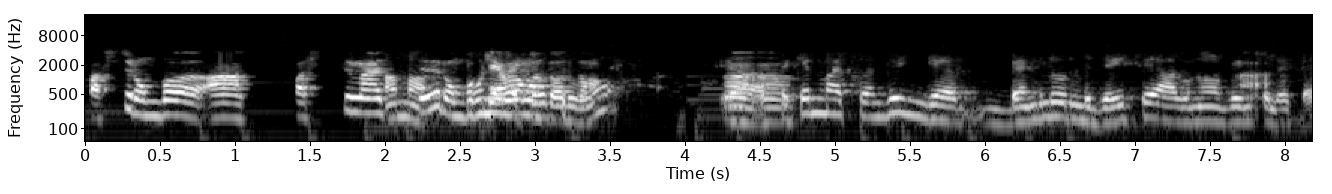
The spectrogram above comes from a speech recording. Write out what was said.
ஃபர்ஸ்ட் ரொம்ப ஃபர்ஸ்ட் மேட்ச் ரொம்ப கேவலமா ஆ. செகண்ட் மேட்ச் வந்து இங்க பெங்களூர்ல ஜெயிச்சே ஆகணும் அப்படின்னு சொல்லிட்டு.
